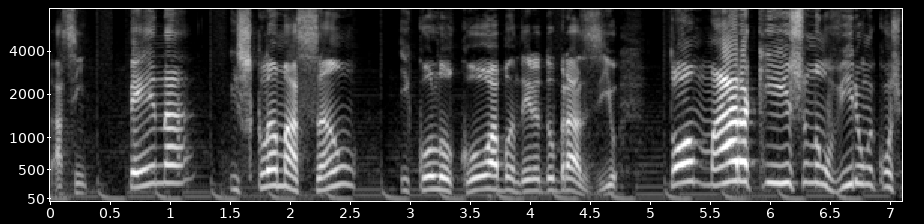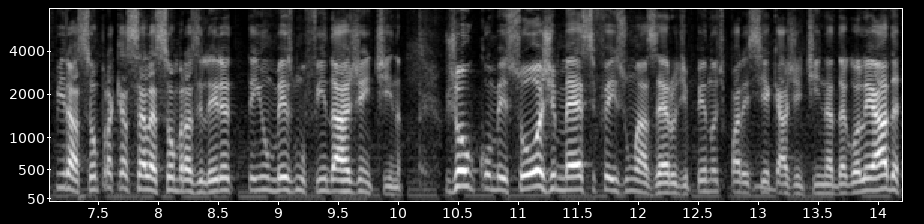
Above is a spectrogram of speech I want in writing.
assim, pena, exclamação e colocou a bandeira do Brasil. Tomara que isso não vire uma conspiração para que a seleção brasileira tenha o mesmo fim da Argentina. O jogo começou hoje, Messi fez 1 a 0 de pênalti, parecia que a Argentina ia dar goleada,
